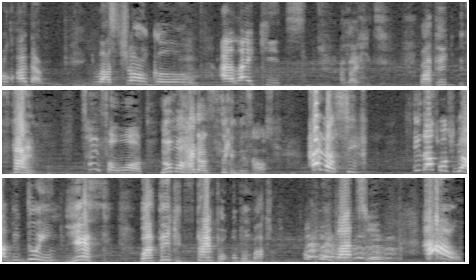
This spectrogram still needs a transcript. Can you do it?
Uncle Adam, you are strong, girl. I like it. I like it. But I think it's time. Time for what? No more hide and seek in this house. Hide and seek. Is that what we have been doing? Yes, but I think it's time for open battle. Open battle. How?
